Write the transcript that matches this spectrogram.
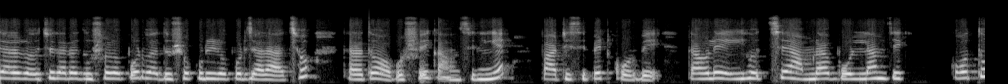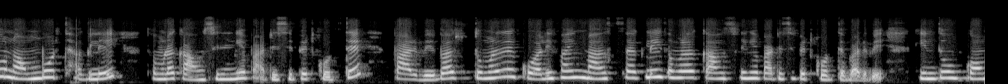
যারা রয়েছে, তারা দুশোর ওপর বা দুশো কুড়ির ওপর যারা আছো, তারা তো অবশ্যই কাউন্সিলিং এ পার্টিসিপেট করবে। তাহলে এই হচ্ছে আমরা বললাম যে কত নম্বর থাকলে তোমরা কাউন্সিলিং এ পার্টিসিপেট করতে পারবে? বা তোমাদের কোয়ালিফাইং মার্কস থাকলেই তোমরা কাউন্সিলিং এ পার্টিসিপেট করতে পারবে। কিন্তু কম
